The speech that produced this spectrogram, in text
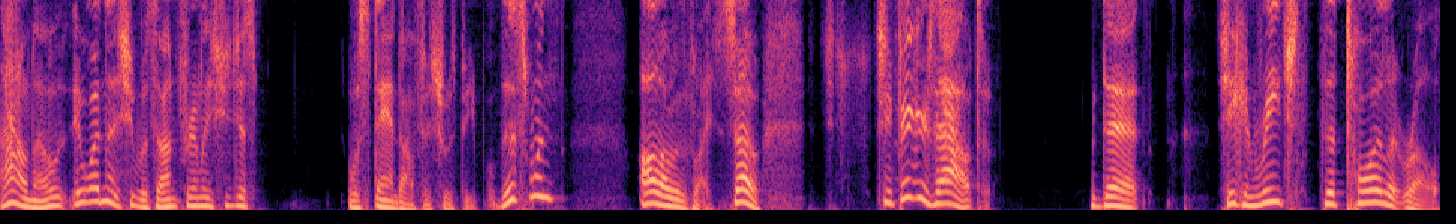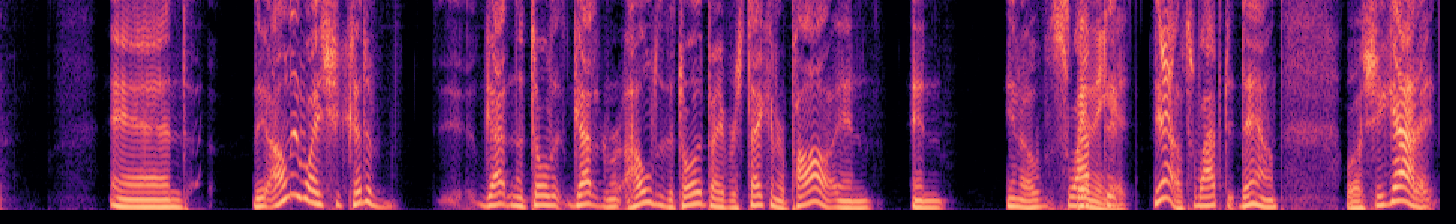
I don't know. It wasn't that she was unfriendly. She just was standoffish with people. This one, all over the place. So she figures out that she can reach the toilet roll, and the only way she could have gotten the toilet, gotten hold of the toilet paper, is taking her paw and and you know swiped it. it. Yeah, swiped it down. Well, she got it,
